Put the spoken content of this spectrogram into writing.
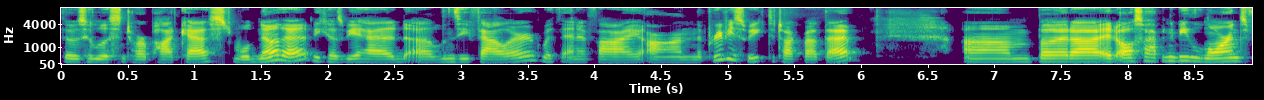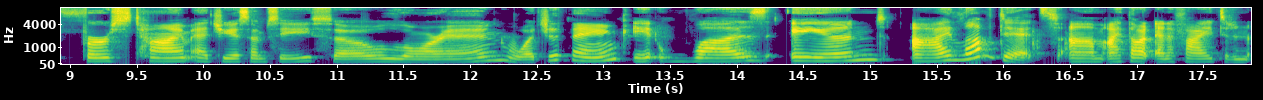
those who listen to our podcast will know that because we had uh, Lindsay Fowler with NFI on the previous week to talk about that. Um, but uh, it also happened to be Lauren's first time at GSMC. So, Lauren, what'd you think? It was, and I loved it. Um, I thought NFI did an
